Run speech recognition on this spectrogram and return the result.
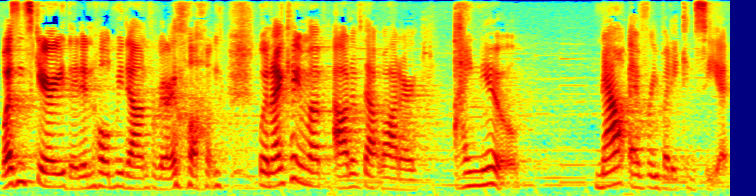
wasn't scary. They didn't hold me down for very long. When I came up out of that water, I knew now everybody can see it.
